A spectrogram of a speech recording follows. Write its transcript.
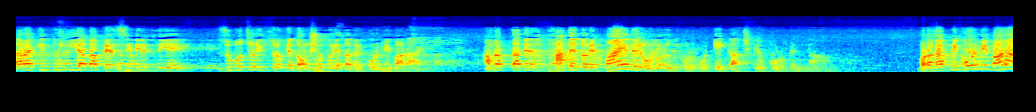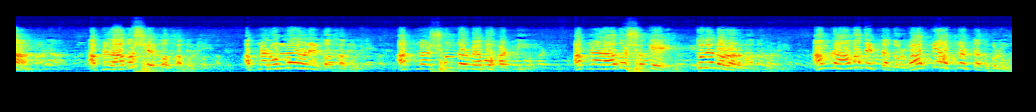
তারা কিন্তু ইয়া বা পেন্সিডিল দিয়ে যুব চরিত্রকে ধ্বংস করে তাদের কর্মী বাড়ায়। আমরা তাদের হাতে ধরে পায়ে ধরে অনুরোধ করব এই কাজ কেউ করবেন না। বরং আপনি কর্মী বাড়ান, আপনার আদর্শের কথা বলে, আপনার উন্নয়নের কথা বলে, আপনার সুন্দর ব্যবহার দিয়ে, আপনার আদর্শকে তুলে ধরার মাধ্যমে। আমরা আমাদেরটা ধরবো, আপনি আপনারটা ধরুন।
